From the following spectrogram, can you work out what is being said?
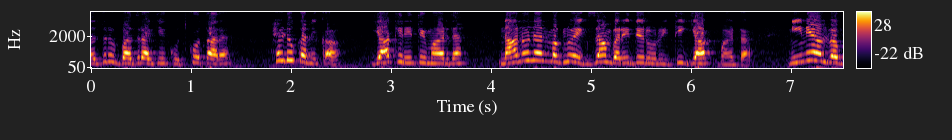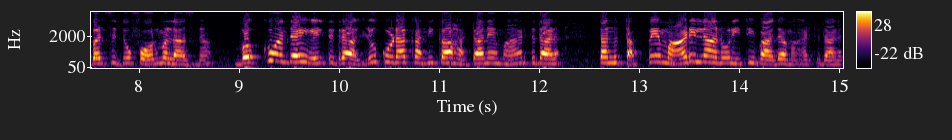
ಎದುರು ಬದ್ರಾಗಿ ಕುತ್ಕೋತಾರೆ. ಹೇಳು ಕನಿಕಾ, ಯಾಕೆ ರೀತಿ ಮಾಡಿದೆ? ನಾನು ನನ್ನ ಮಗಳು ಎಕ್ಸಾಮ್ ಬರೀದಿರೋ ರೀತಿ ಯಾಕೆ ಮಾಡ್ದೆ? ನೀನೇ ಅಲ್ವಾ ಬರ್ಸಿದ್ದು ಫಾರ್ಮುಲಾಸ್ನ ಒಪ್ಕು ಅಂತ ಹೇಳ್ತಿದ್ರೆ ಅಲ್ಲೂ ಕೂಡ ಕನಿಕಾ ಹಠಾನೆ ಮಾಡ್ತಿದ್ದಾಳೆ. ತಾನು ತಪ್ಪೇ ಮಾಡಿಲ್ಲ ಅನ್ನೋ ರೀತಿ ವಾದ ಮಾಡ್ತಿದ್ದಾಳೆ.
